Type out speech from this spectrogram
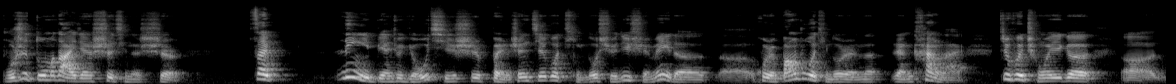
不是多么大一件事情的事，在另一边，就尤其是本身接过挺多学弟学妹的，呃，或者帮助过挺多人的人看来，就会成为一个呃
